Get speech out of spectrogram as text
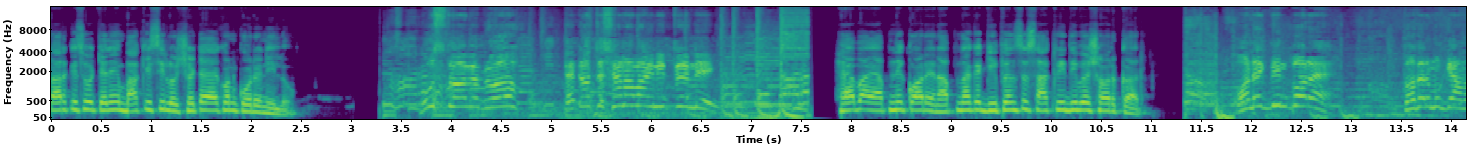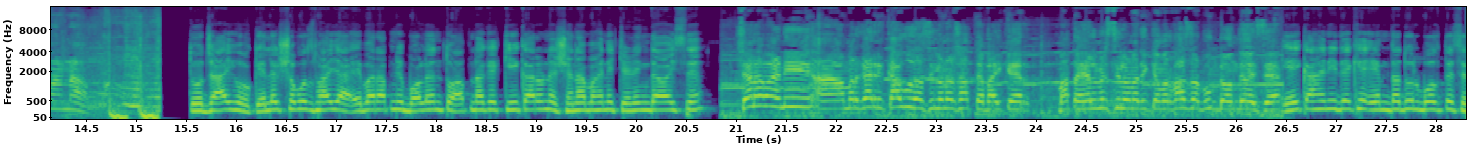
তার কিছু ট্রেনিং বাকি ছিল সেটা এখন করে নিল। বুঝতে হবে ব্রো এটা হচ্ছে সেনাবাহিনীর ট্রেনিং হ্যাঁ ভাই আপনি করেন। আপনাকে ডিফেন্সে চাকরি দিবে সরকার। অনেকদিন পরে তোদের মুখে আমার নাম। তো যাই হোক এলেক সবুজ ভাইয়া এবার আপনি বলেন তো আপনাকে কি কারণে সেনাবাহিনী ট্রেনিং দেওয়া হয়েছে? সেনাবাহিনী আহ, আমার গাড়ির কাগজ ছিল না সাথে বাইকের মাথা হেলমেট ছিল না দিকে আমার বাজার বুক ডাউন দেওয়া হয়েছে এই কাহিনী দেখে এমদাদুল বলতেছে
